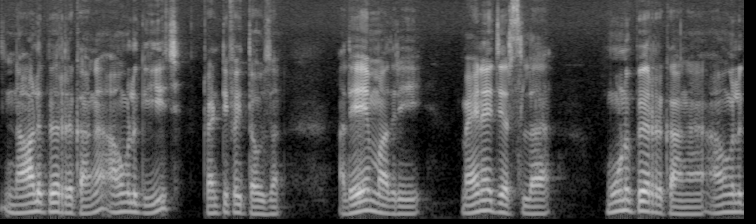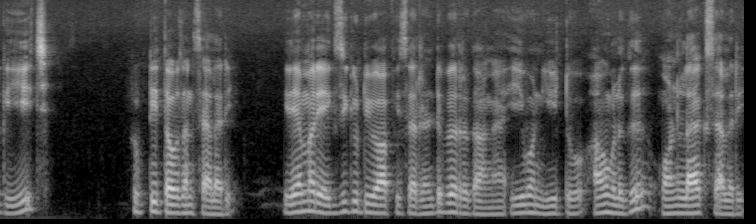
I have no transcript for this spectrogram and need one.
நாலு பேர் இருக்காங்க. அவங்களுக்கு ஈச் டுவெண்ட்டி ஃபைவ் தௌசண்ட் அதே மாதிரி மேனேஜர்ஸில் மூணு பேர் இருக்காங்க. அவங்களுக்கு ஈச் ஃபிஃப்டி தௌசண்ட் சேலரி இதே மாதிரி எக்ஸிக்யூட்டிவ் ஆஃபீஸர் ரெண்டு பேர் இருக்காங்க. இ ஒன் இ டூ அவங்களுக்கு ஒன் லேக் சேலரி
